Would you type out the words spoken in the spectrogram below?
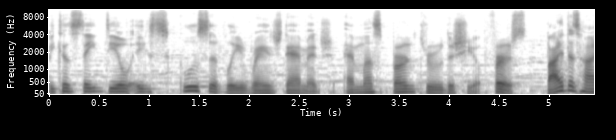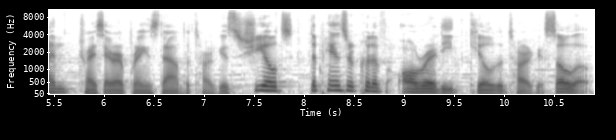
because they deal exclusively range damage and must burn through the shield first. By the time Tricera brings down the target's shields, the Panther could have already killed the target solo.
